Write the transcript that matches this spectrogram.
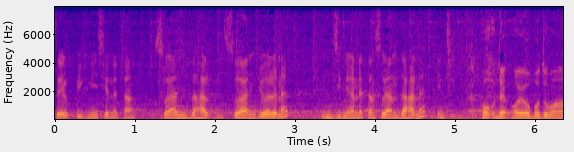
සෙල්ෆ් ඉග්නිෂන් නැත්නම් ස්වයං ස්වයං ජ්වලන එන්ජින් එක නැත්නම් ස්වයං දහන එන්ජින්. ඔව් දැන් ඔය ඔබතුමා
